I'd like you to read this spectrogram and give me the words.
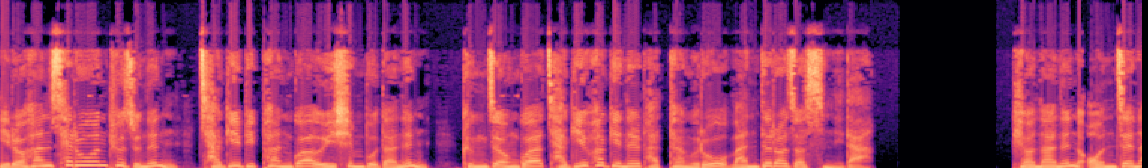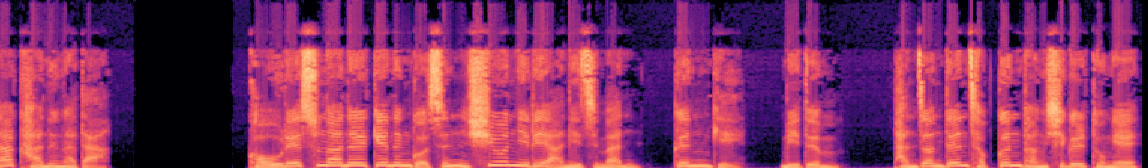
이러한 새로운 표준은 자기 비판과 의심보다는 긍정과 자기 확인을 바탕으로 만들어졌습니다. 변화는 언제나 가능하다. 거울의 순환을 깨는 것은 쉬운 일이 아니지만 끈기, 믿음, 반전된 접근 방식을 통해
